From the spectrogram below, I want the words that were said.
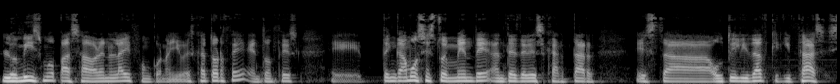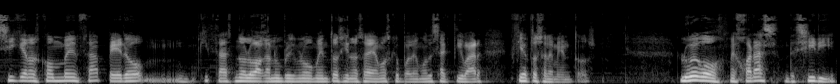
Lo mismo pasa ahora en el iPhone con iOS 14, entonces eh, tengamos esto en mente antes de descartar esta utilidad que quizás sí que nos convenza, pero mm, quizás no lo haga en un primer momento si no sabemos que podemos desactivar ciertos elementos. Luego, mejoras de Siri.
